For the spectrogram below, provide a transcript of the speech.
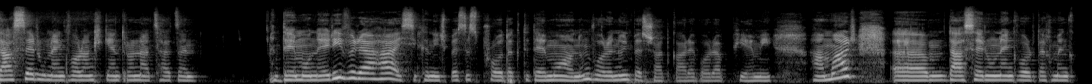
դասեր ունենք, որոնք կենտրոնացած են դեմոների վրա, հա, այսինքն ինչպես էս product demo անում, որը նույնպես շատ կարևոր է PM-ի համար, դասեր ունենք, որտեղ մենք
